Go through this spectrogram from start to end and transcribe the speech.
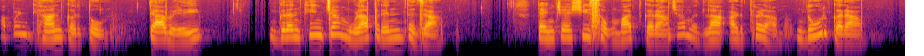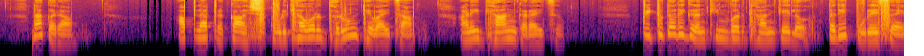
आपण ध्यान करतो. त्यावेळी ग्रंथींच्या मुळापर्यंत जा. त्यांच्याशी संवाद करा. त्यांच्यामधला अडथळा दूर करा. ना करा. आपला प्रकाश गुडघ्यावर धरून ठेवायचा आणि ध्यान करायचं. पिट्युटरी ग्रंथींवर ध्यान केलं तरी पुरेसं आहे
